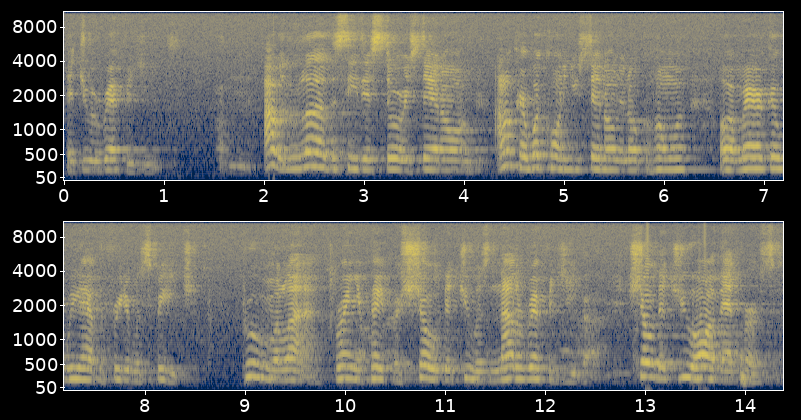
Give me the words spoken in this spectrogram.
that you are refugees. I would love to see this story stand on. I don't care what corner you stand on in Oklahoma or America, we have the freedom of speech. Prove them a lie. Bring your paper. Show that you was not a refugee. Show that you are that person.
